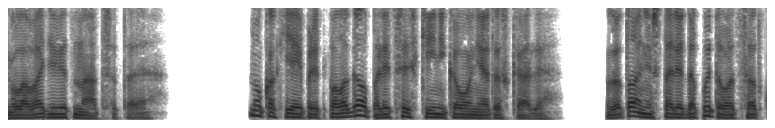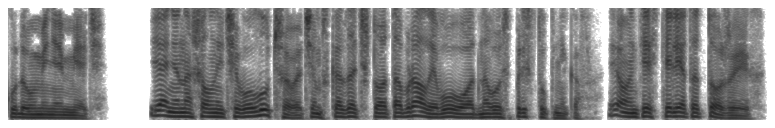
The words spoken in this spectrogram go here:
Глава девятнадцатая. Ну, как я и предполагал, полицейские никого не отыскали. Зато они стали допытываться, откуда у меня меч. Я не нашел ничего лучшего, чем сказать, что отобрал его у одного из преступников. И он те стилеты тоже их.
